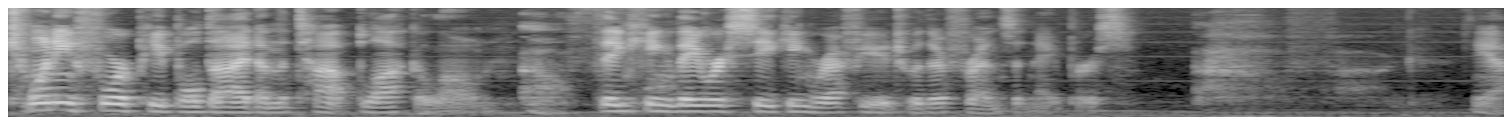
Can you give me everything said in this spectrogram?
24 people died on the top block alone, Oh, thinking they were seeking refuge with their friends and neighbors. Yeah.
